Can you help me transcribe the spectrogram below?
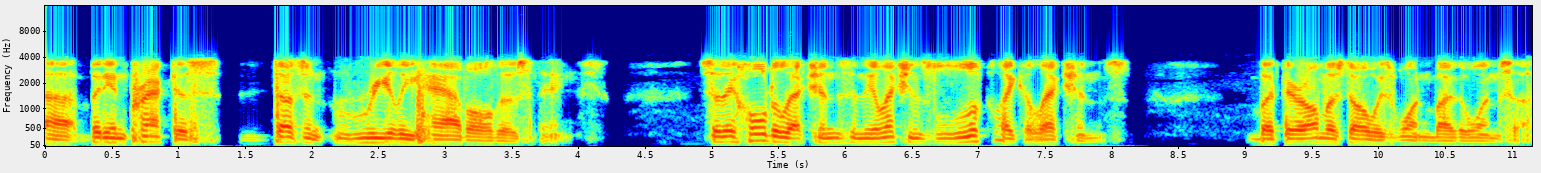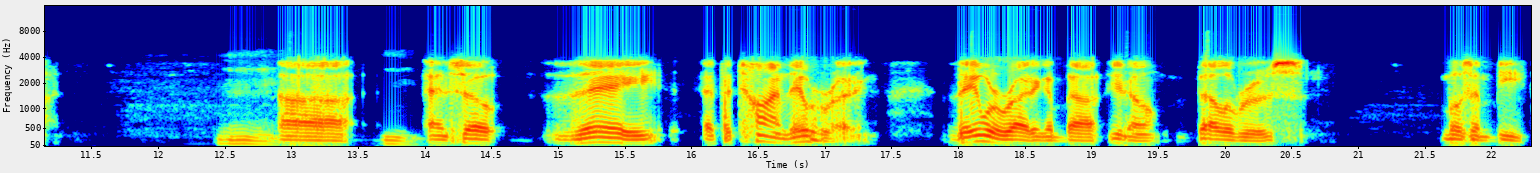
uh, but in practice doesn't really have all those things. So they hold elections, and the elections look like elections, but they're almost always won by the one side. Mm, Uh, mm, and so they, at the time they were writing, they were writing about, you know, Belarus, Mozambique,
